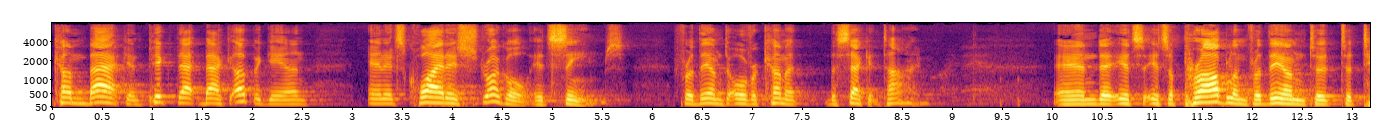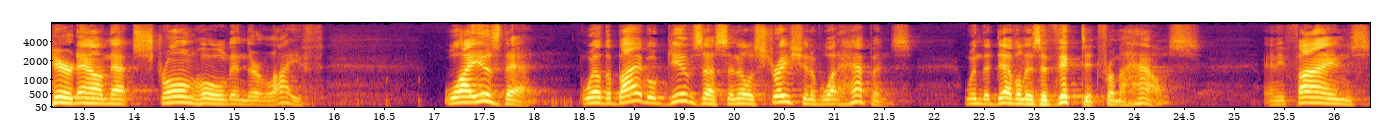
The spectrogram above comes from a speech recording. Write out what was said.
come back and pick that back up again, and it's quite a struggle, it seems, for them to overcome it the second time. And uh, it's, it's a problem for them to, to tear down that stronghold in their life. Why is that? Well, the Bible gives us an illustration of what happens when the devil is evicted from a house and he finds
